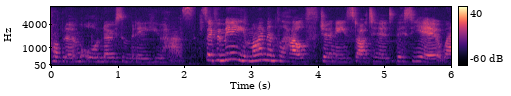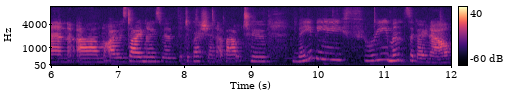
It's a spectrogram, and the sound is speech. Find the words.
problem or know somebody who has. So for me, my mental health journey started this year when um, I was diagnosed with depression about two, maybe three months ago now.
